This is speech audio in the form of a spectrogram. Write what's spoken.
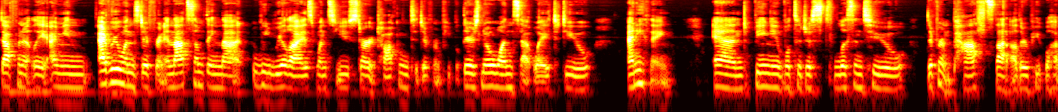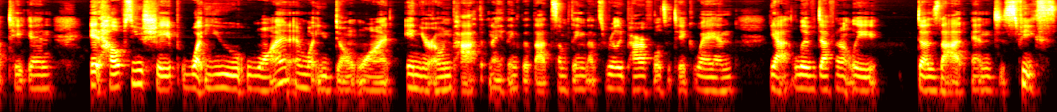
definitely. I mean everyone's different and that's something that we realize once you start talking to different people. There's no one set way to do anything and being able to just listen to different paths that other people have taken it helps you shape what you want and what you don't want in your own path. And i think that that's something that's really powerful to take away. And yeah Liv definitely does that and speaks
